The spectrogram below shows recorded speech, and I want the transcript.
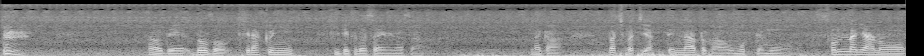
なのでどうぞ気楽に聞いてください皆さん。なんかバチバチやってんなとか思ってもそんなにあの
